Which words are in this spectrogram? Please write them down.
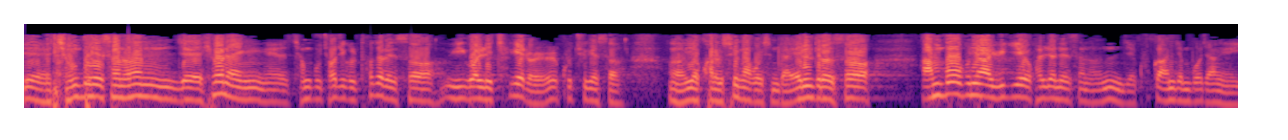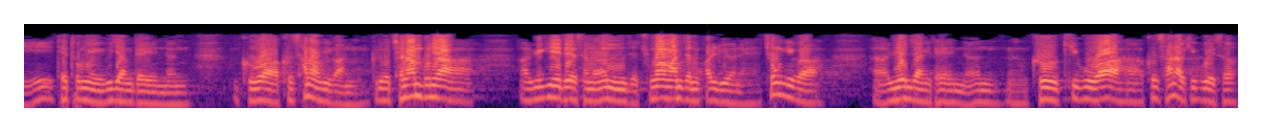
예, 정부에서는 이제 현행 의 정부 조직을 토대로 해서 위기관리 체계를 구축해서 어, 역할을 수행하고 있습니다. 예를 들어서 안보 분야 위기에 관련해서는 이제 국가안전보장회의 대통령이 의장되어 있는 그와 그 산하기관 그리고 재난 분야 아, 위기에 대해서는 이제 중앙안전관리위원회 총리가 아, 위원장이 되어 있는 어, 그 기구와 아, 그 산하 기구에서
